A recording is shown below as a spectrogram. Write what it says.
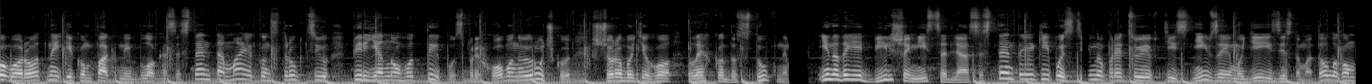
поворотний і компактний блок асистента має конструкцію пір'яного типу з прихованою ручкою, що робить його легкодоступним. І надає більше місця для асистента, який постійно працює в тісній взаємодії зі стоматологом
